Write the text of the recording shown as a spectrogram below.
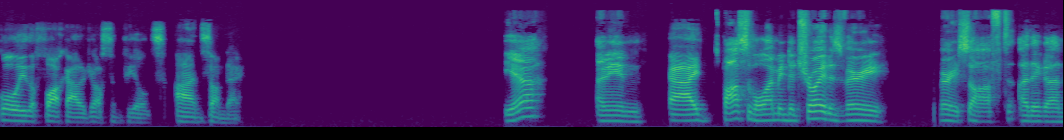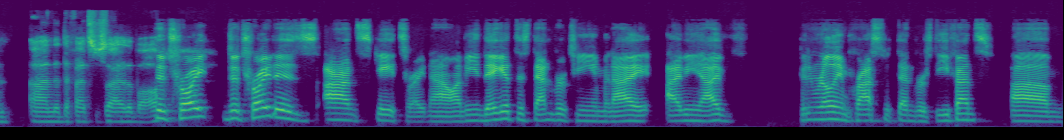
bully the fuck out of Justin Fields on Sunday. Yeah, I mean, I, it's possible. I mean, Detroit is very, very soft. I think on on the defensive side of the ball. Detroit, Detroit is on skates right now. I mean, they get this Denver team, and I, I mean, I've been really impressed with Denver's defense um,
